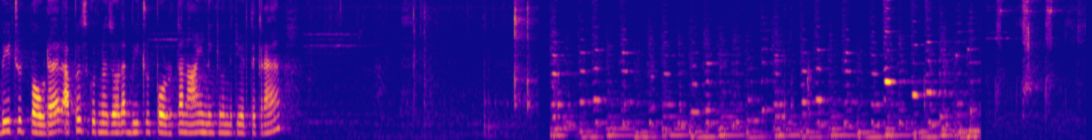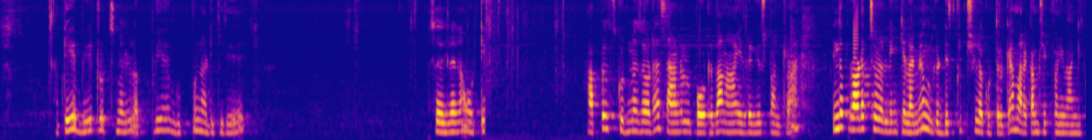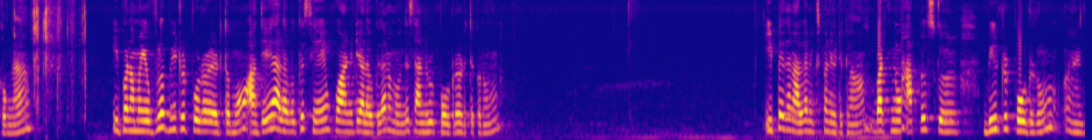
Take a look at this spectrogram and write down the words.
பீட்ரூட் பவுடர் அப்பிள்ஸ் குட்னஸோட பீட்ரூட் பவுடர் தான் நான் இன்றைக்கி வந்துட்டு எடுத்துக்கிறேன். அப்படியே பீட்ரூட் ஸ்மெல் அப்படியே குப்புன்னு அடிக்குது. ஸோ இதிலலாம் ஒட்டி அப்பிள்ஸ் குட்னஸோட சாண்டல் பவுடர் தான் நான் இதில் யூஸ் பண்ணுறேன் இந்த ப்ராடக்ட்ஸோட லிங்க் எல்லாமே உங்களுக்கு டிஸ்கிரிப்ஷனில் கொடுத்துருக்கேன். மறக்காமல் செக் பண்ணி வாங்கிக்கோங்க. இப்போ நம்ம எவ்வளோ பீட்ரூட் பவுடர் எடுத்தோமோ அதே அளவுக்கு சேம் குவான்டிட்டி அளவுக்கு தான் நம்ம வந்து சாண்டல் பவுடரும் எடுத்துக்கணும். இப்போ இதை நல்லா மிக்ஸ் பண்ணி விட்டுக்கலாம். பட் நோ ஆப்பிள்ஸ்க்கு பீட்ரூட் பவுடரும்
